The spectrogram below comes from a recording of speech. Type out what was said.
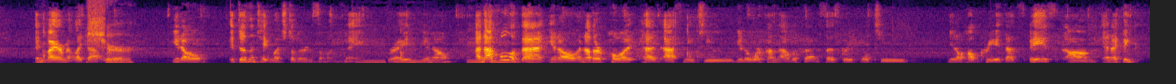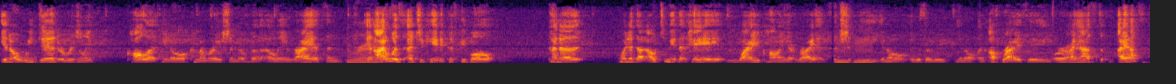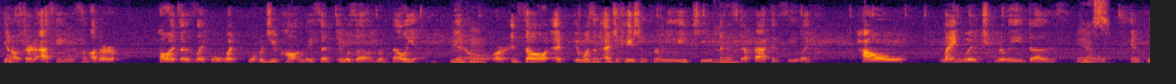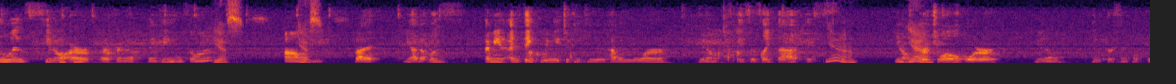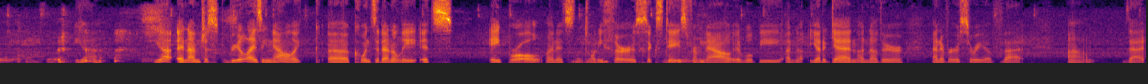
environment like that, where you know it doesn't take much to learn someone's name, right? Mhm. You know, and that whole event, you know, another poet had asked me to, you know, work on that with them. Says grateful to, you know, help create that space. Um, and I think, you know, we did originally call it, you know, a commemoration of the LA riots, and Right. and I was educated because people kind of pointed that out to me that hey why are you calling it riots it should be you know it was a you know an uprising or Right. i asked i asked you know started asking some other poets i was like well what what would you call it and they said it was a rebellion you know or and so it, it was an education for me to kind of step back and see like how language really does you Yes. know influence you know our our frame of thinking and so on Yes. um, Yes. But yeah, that was. I mean, I think we need to continue having more, you know, spaces like that. It's Yeah. you know Yeah. virtual or you know in person. Hopefully again soon. Yeah. Yeah. And I'm just realizing now, like, uh, coincidentally, it's April and it's Mhm. 23rd. 6 days from Mhm. now, it will be an- yet again another anniversary of that. Um, that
